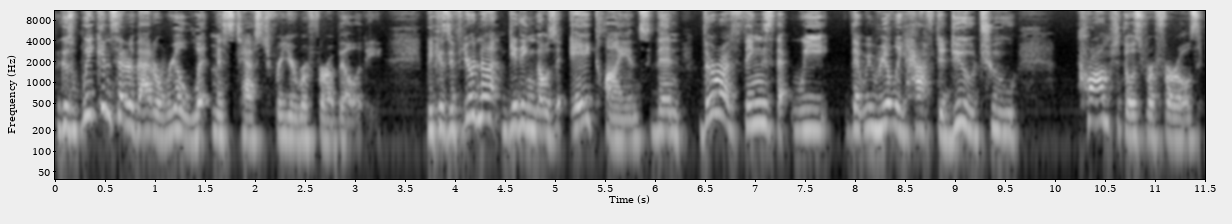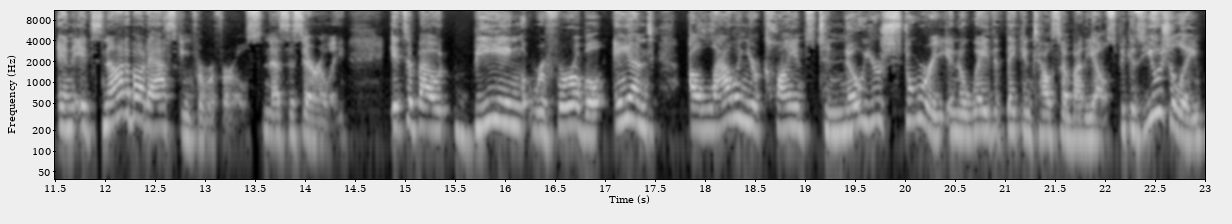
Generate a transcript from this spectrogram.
Because we consider that a real litmus test for your referability. Because if you're not getting those A clients, then there are things that we that we really have to do to prompt those referrals. And it's not about asking for referrals necessarily. It's about being referable and allowing your clients to know your story in a way that they can tell somebody else. Because usually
